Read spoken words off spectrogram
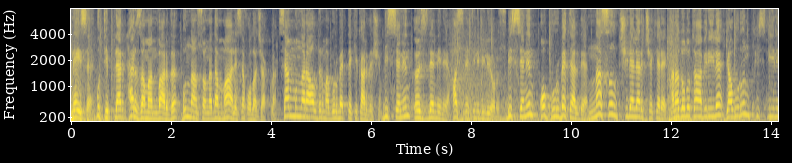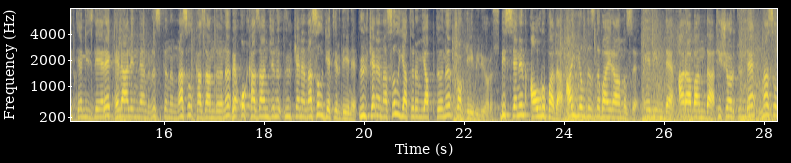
Neyse bu tipler her zaman vardı. Bundan sonra da maalesef olacaklar. Sen bunları aldırma gurbetteki kardeşim. Biz senin özlemini, hasretini biliyoruz. Biz senin o gurbet elde nasıl çileler çekerek, Anadolu tabiriyle gavurun pisliğini temizleyerek helalinden rızkını nasıl kazandığını ve o kazancını ülkene nasıl getirdiğini, ülkene nasıl yatırım yaptığını çok iyi biliyoruz. Biz senin Avrupa'da ay yıldızlı bayrağımızı evinde, arabanda, tişörtünde nasıl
